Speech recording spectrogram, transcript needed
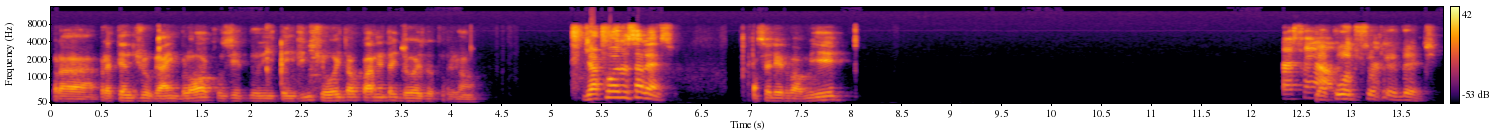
para pretendo julgar em blocos do item 28 ao 42, doutor João. De acordo, excelência. Conselheiro Valmir. Está sem De acordo, senhor presidente.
